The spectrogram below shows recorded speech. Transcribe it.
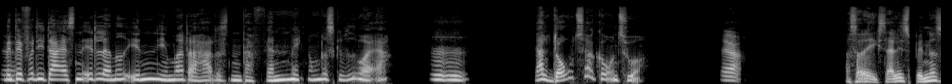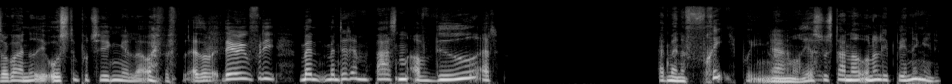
ja. men det er fordi, der er sådan et eller andet inden i mig, der har det sådan, der er fandme ikke nogen, der skal vide, hvor jeg er. Mm-hmm. Jeg har lov til at gå en tur. Ja. Og så er det ikke særlig spændende, så går jeg ned i ostebutikken, eller, altså, det er jo ikke fordi, men, men det der med bare sådan at vide, at, at man er fri på en eller anden ja. måde. Jeg synes, der er noget underlig binding i det.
